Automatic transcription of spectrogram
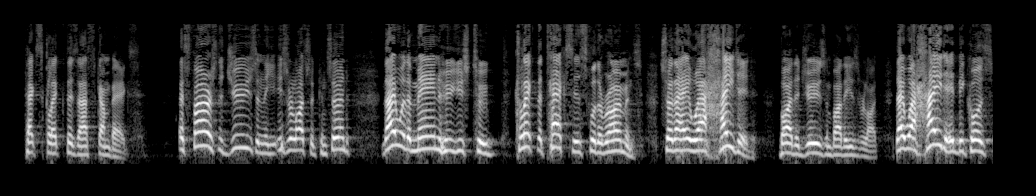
Tax collectors are scumbags. As far as the Jews and the Israelites are concerned, they were the men who used to collect the taxes for the Romans. So they were hated by the Jews and by the Israelites. They were hated because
